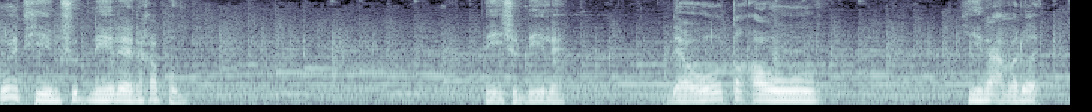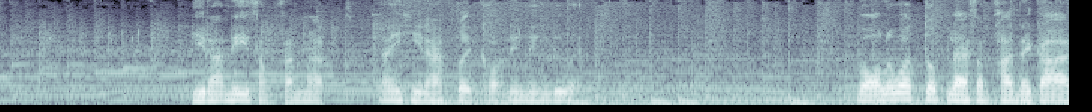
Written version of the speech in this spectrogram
ด้วยทีมชุดนี้เลยนะครับผม นี่ชุดนี้เลย เดี๋ยวต้องเอาฮีนะมาด้วยฮีนะนี่สำคัญมากให้ฮีนะเปิดเกาะนิดนึงด้วย บอกเลยว่าตัวแปรสำคัญในการ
